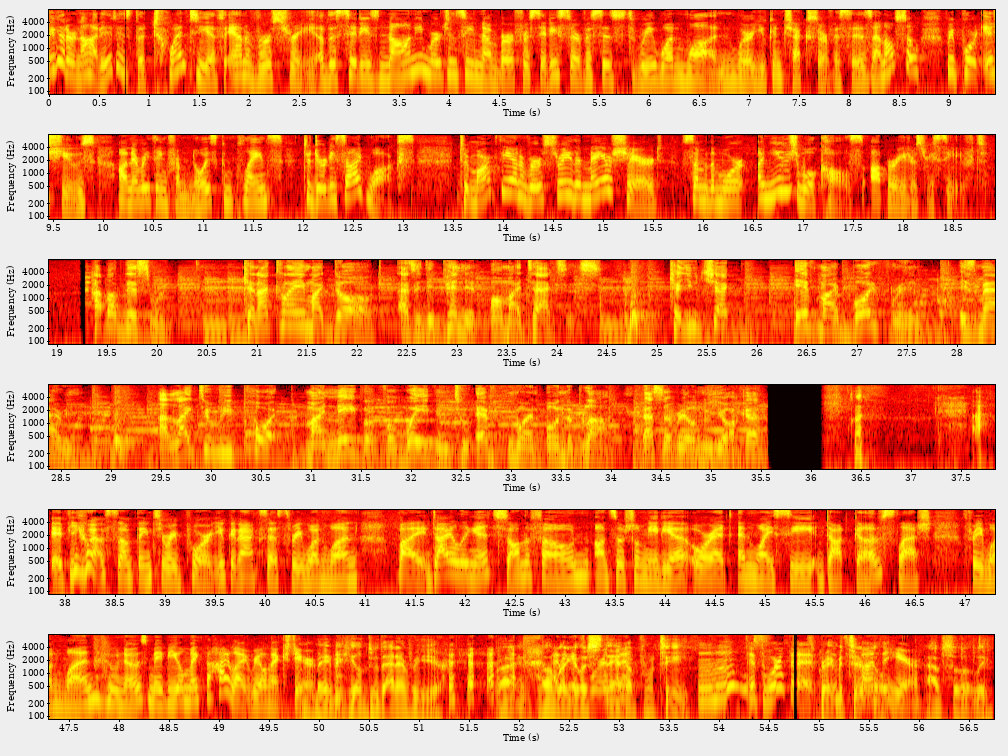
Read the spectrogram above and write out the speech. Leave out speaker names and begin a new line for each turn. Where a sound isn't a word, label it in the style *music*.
Believe it or not, it is the 20th anniversary of the city's non-emergency number for city services 311, where you can check services and also report issues on everything from noise complaints to dirty sidewalks. To mark the anniversary, the mayor shared some of the more unusual calls operators received.
How about this one? Can I claim my dog as a dependent on my taxes? Can you check if my boyfriend is married? I like to report my neighbor for waving to *laughs* everyone on the block. That's a real New Yorker. *laughs*
If you have something to report, you can access 311 by dialing it on the phone, on social media, or at nyc.gov slash 311. Who knows, maybe you'll make the highlight reel next year.
Maybe he'll do that every year, *laughs* right? A regular stand-up
it.
routine. Mm-hmm.
It's worth it.
Great
it's
material.
fun to hear.
Absolutely.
